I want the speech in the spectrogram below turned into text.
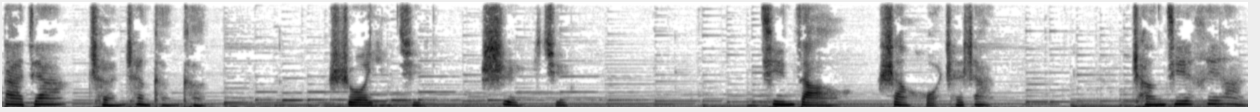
大家诚诚恳恳，说一句是一句。清早上火车站，长街黑暗，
